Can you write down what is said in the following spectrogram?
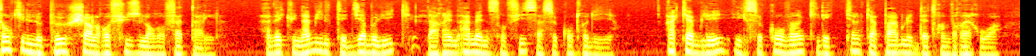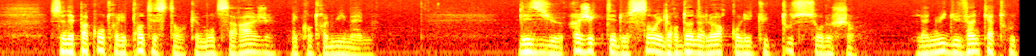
Tant qu'il le peut, Charles refuse l'ordre fatal. Avec une habileté diabolique, la reine amène son fils à se contredire. Accablé, il se convainc qu'il est incapable d'être un vrai roi. Ce n'est pas contre les protestants que monte sa rage, mais contre lui-même. Les yeux injectés de sang, il ordonne alors qu'on les tue tous sur le champ. La nuit du 24 août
